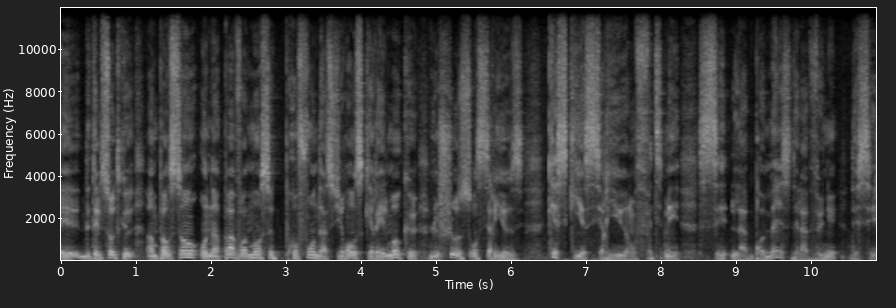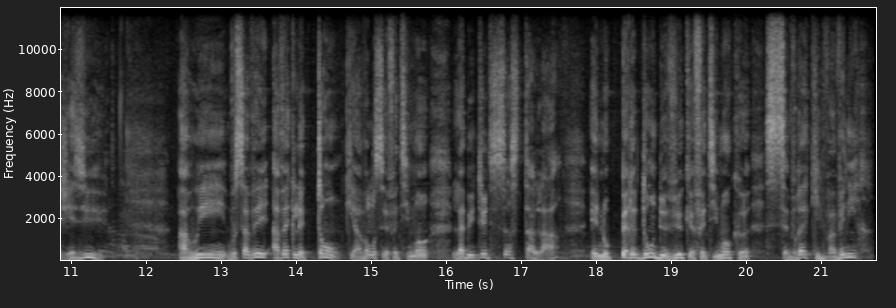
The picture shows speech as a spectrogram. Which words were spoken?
et de telle sorte que, en pensant, on n'a pas vraiment cette profonde assurance que réellement que les choses sont sérieuses. Qu'est-ce qui est sérieux en fait? Mais c'est la promesse de la venue de ces Jésus. Ah oui, vous savez, avec le temps qui avance, effectivement, l'habitude s'installe là, et nous perdons de vue qu'effectivement, que c'est vrai qu'il va venir.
